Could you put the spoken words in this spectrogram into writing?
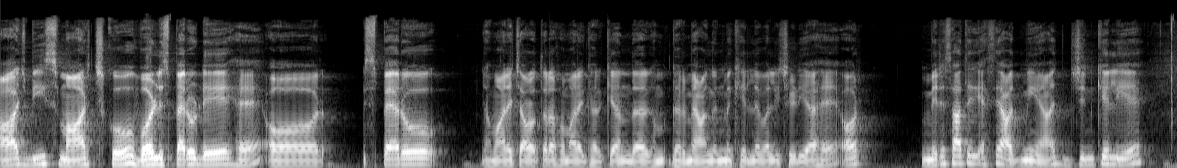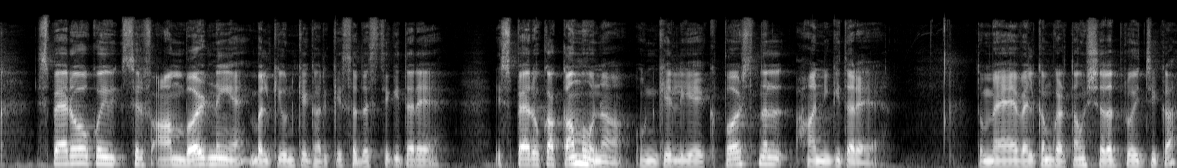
आज 20 मार्च को वर्ल्ड स्पैरो डे है और स्पैरो हमारे चारों तरफ़, हमारे घर के अंदर घर में आँगन में खेलने वाली चिड़िया है और मेरे साथ एक ऐसे आदमी हैं आज जिनके लिए स्पैरो कोई सिर्फ़ आम बर्ड नहीं है, बल्कि उनके घर के सदस्य की तरह है। स्पैरो का कम होना उनके लिए एक पर्सनल हानि की तरह है। तो मैं वेलकम करता हूँ शरद पुरोहित जी का।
